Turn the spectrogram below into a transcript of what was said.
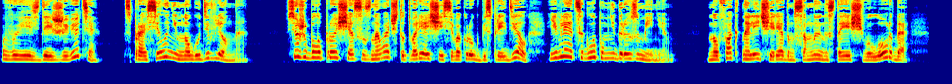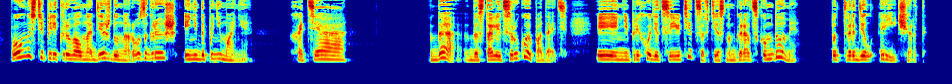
«Вы здесь живете?» — спросила немного удивленно. Все же было проще осознавать, что творящийся вокруг беспредел является глупым недоразумением. Но факт наличия рядом со мной настоящего лорда полностью перекрывал надежду на розыгрыш и недопонимание. Хотя... Да, до столицы рукой подать, и не приходится ютиться в тесном городском доме, подтвердил Ричард.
